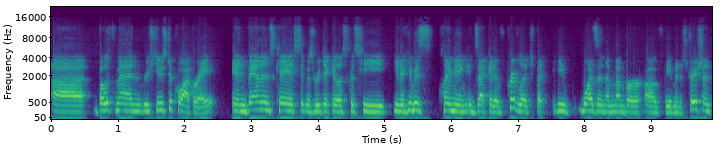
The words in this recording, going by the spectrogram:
uh, both men refused to cooperate in Bannon's case, it was ridiculous because he, you know, he was claiming executive privilege, but he wasn't a member of the administration.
